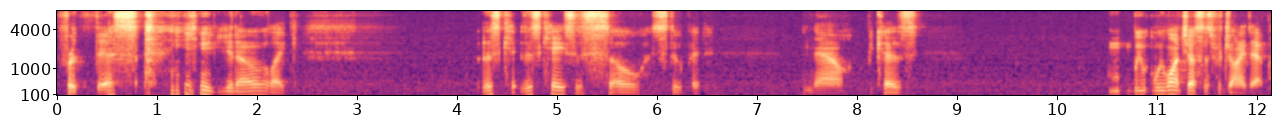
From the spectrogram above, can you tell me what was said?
for this." you know, like this this case is so stupid now because we, we want justice for Johnny Depp.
